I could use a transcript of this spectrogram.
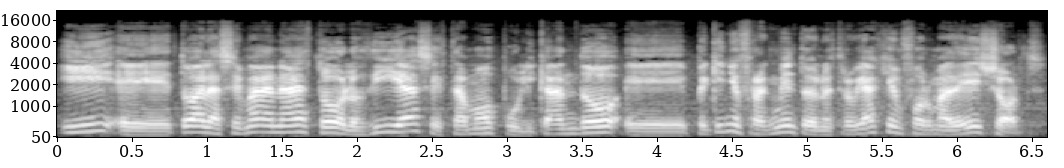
Y eh, todas las semanas, todos los días, estamos publicando eh, pequeños fragmentos de nuestro viaje en forma de shorts.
